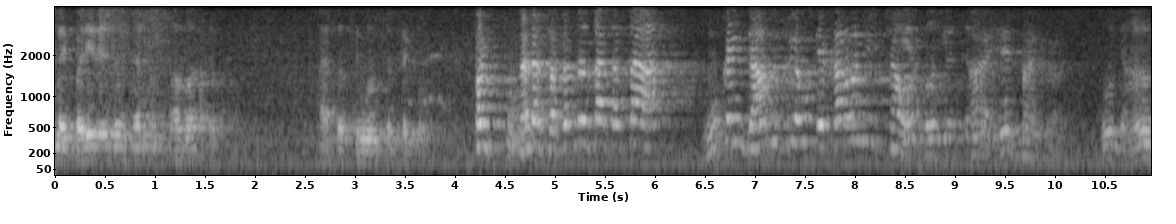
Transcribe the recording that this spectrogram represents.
ભાઈ પડી રહે તો શરમ આમાં આ સત્સંગમાં સત્સંગમાં પણ દાદા સ્વતંત્રતા કરતા હું કઈ જાણું છું એવું દેખાડવાની ઈચ્છા એ જ હોય ભાગ્ય છે. હા, એ જ ભાગ્ય. હું જાણું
